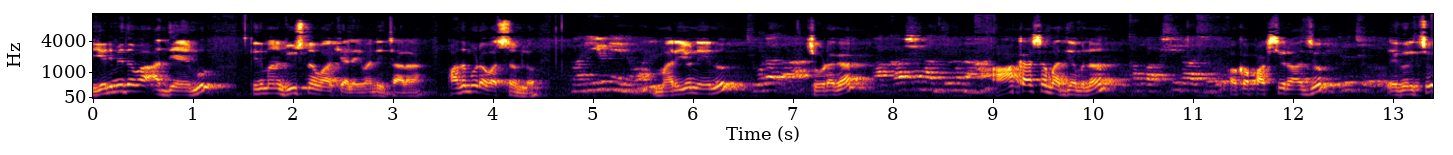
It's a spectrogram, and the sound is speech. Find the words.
ఎనిమిదవ అధ్యాయము ఇది మనం చూసిన వాక్యాలు ఇవన్నీ చాలా. పదమూడవ వర్షంలో మరియు నేను చూడగా ఆకాశ మధ్యమున ఒక పక్షిరాజు ఎగురుచు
